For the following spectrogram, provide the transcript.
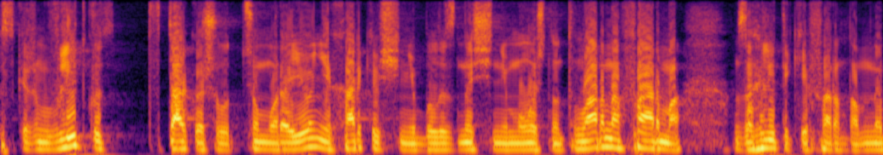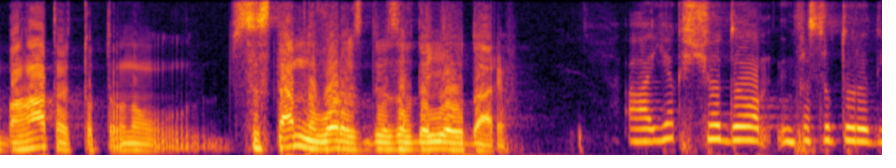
скажімо, влітку також у цьому районі Харківщині були знищені молочно-товарна ферма. Взагалі таких ферм там небагато. Тобто, ну системно ворог завдає ударів. А як щодо інфраструктури для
